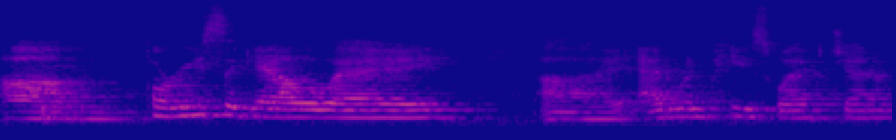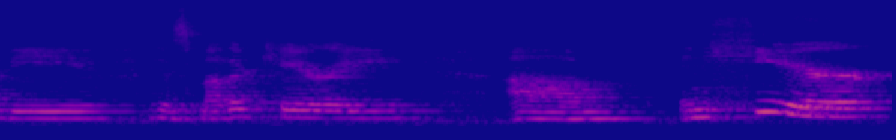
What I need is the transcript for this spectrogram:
um, Clarissa Galloway, uh, Edwin P.'s wife Genevieve, his mother Carrie, um, and here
